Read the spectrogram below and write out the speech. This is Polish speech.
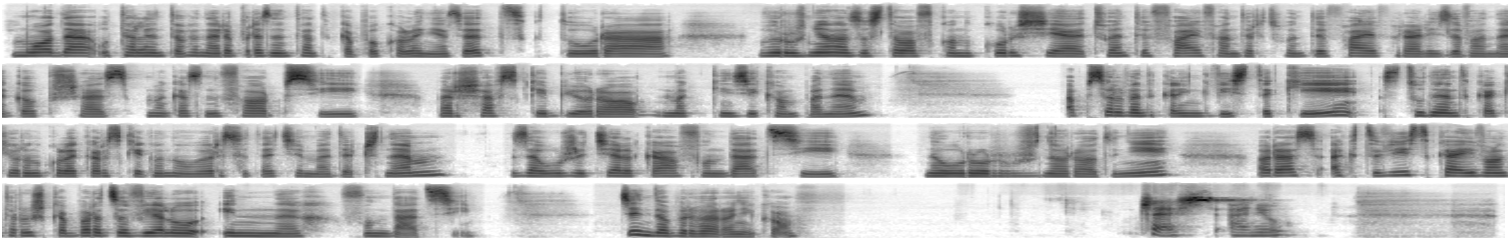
Młoda, utalentowana reprezentantka pokolenia Z, która wyróżniona została w konkursie 25 Under 25 realizowanego przez magazyn Forbes i warszawskie biuro McKinsey Company. Absolwentka lingwistyki, studentka kierunku lekarskiego na Uniwersytecie Medycznym, założycielka fundacji Neuroróżnorodni oraz aktywistka i wolontariuszka bardzo wielu innych fundacji. Dzień dobry, Weroniko. Cześć, Aniu.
